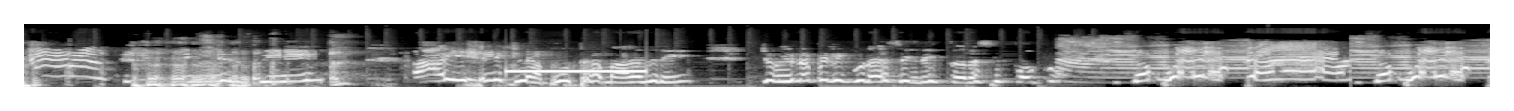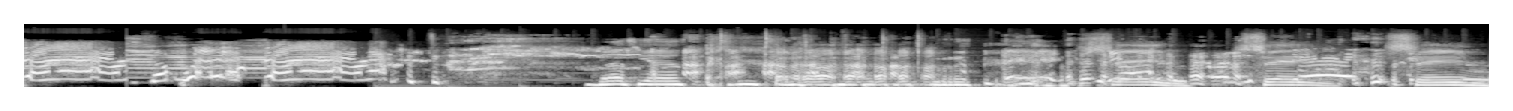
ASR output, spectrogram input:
Sí. Ay, la puta madre. Yo vi una película de ese director hace poco. ¡No puede ser! ¡No puede ser! ¡No puede ser! Gracias. Por. Shame, shame, shame.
